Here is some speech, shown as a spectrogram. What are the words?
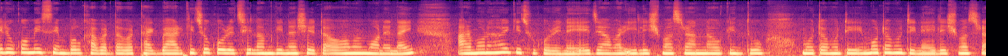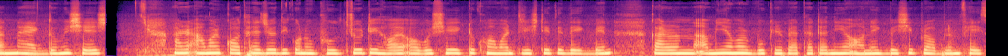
এরকমই সিম্পল খাবার দাবার থাকবে। আর কিছু করেছিলাম কি না সেটাও আমার মনে নাই। আর মনে হয় কিছু করি নাই। এই যে আমার ইলিশ মাছ রান্নাও কিন্তু মোটামুটি মোটামুটি না, ইলিশ মাছ রান্না একদমই শেষ। আর আমার কথায় যদি কোনো ভুল ত্রুটি হয়, অবশ্যই একটু ক্ষমার দৃষ্টিতে দেখবেন। কারণ আমি আমার বুকের ব্যথাটা নিয়ে অনেক বেশি প্রবলেম ফেস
